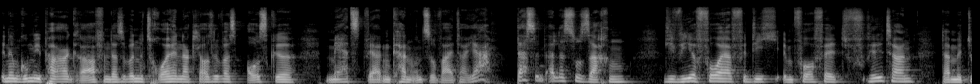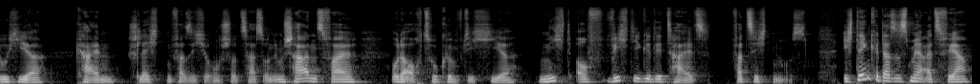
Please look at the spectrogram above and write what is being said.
in einem Gummiparagraphen, dass über eine Treuhänderklausel was ausgemerzt werden kann und so weiter. Ja, das sind alles so Sachen, die wir vorher für dich im Vorfeld filtern, damit du hier keinen schlechten Versicherungsschutz hast und im Schadensfall oder auch zukünftig hier nicht auf wichtige Details verzichten muss. Ich denke, das ist mehr als fair,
